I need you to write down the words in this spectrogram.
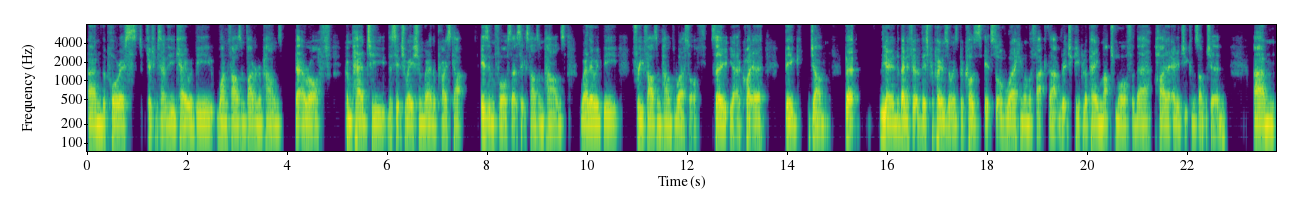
um, the poorest 50% of the UK would be £1,500 better off compared to the situation where the price cap is enforced at £6,000, where they would be £3,000 worse off. So, yeah, quite a big jump. But you know the benefit of this proposal is because it's sort of working on the fact that rich people are paying much more for their higher energy consumption um,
